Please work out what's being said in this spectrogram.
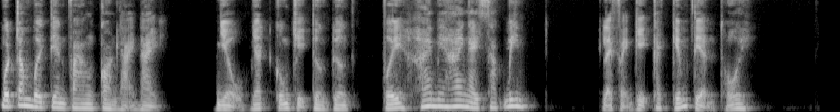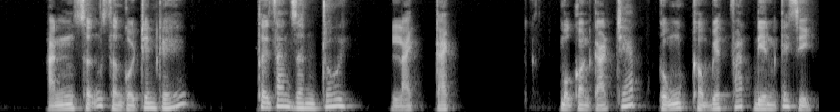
110 tiền vàng còn lại này, nhiều nhất cũng chỉ tương đương với 22 ngày sạc pin, lại phải nghĩ cách kiếm tiền thôi. Hắn sững sờ ngồi trên ghế, thời gian dần trôi, lạch cạch. Một con cá chép cũng không biết phát điên cái gì,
